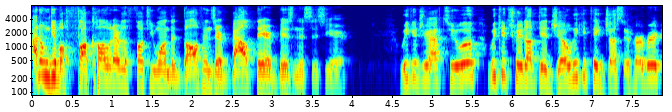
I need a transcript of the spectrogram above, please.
I don't give a fuck. Call whatever the fuck you want. The Dolphins are about their business this year. We could draft Tua. We could trade up, get Joe. We could take Justin Herbert.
